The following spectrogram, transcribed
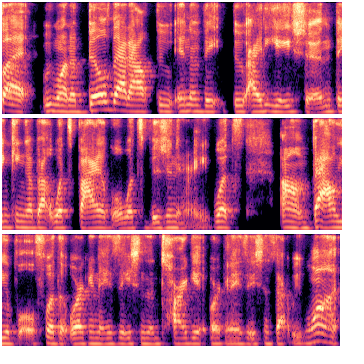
But we want to build that out through innovate, through ideation, thinking about what's viable, what's visionary, what's um, valuable for the organizations and target organizations that we want.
